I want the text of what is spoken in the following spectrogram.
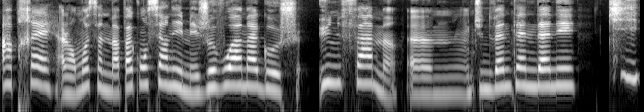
Après, alors moi ça ne m'a pas concerné, mais je vois à ma gauche une femme euh, d'une vingtaine d'années qui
